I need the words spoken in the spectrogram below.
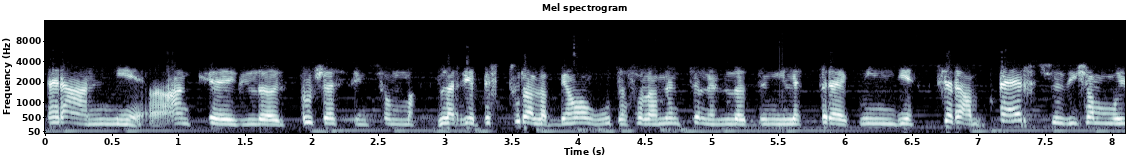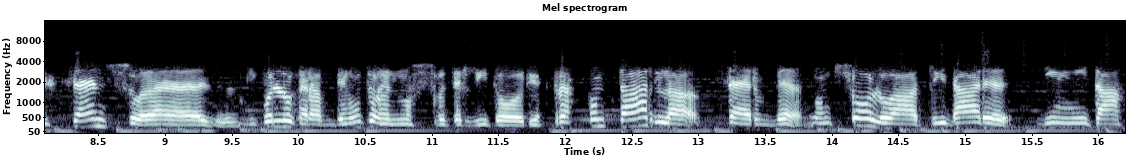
per anni anche il, il processo, insomma, la riapertura l'abbiamo avuta solamente nel 2003, quindi si era perso diciamo, il senso eh, di quello che era avvenuto nel nostro territorio. Raccontarla serve non solo a ridare dignità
